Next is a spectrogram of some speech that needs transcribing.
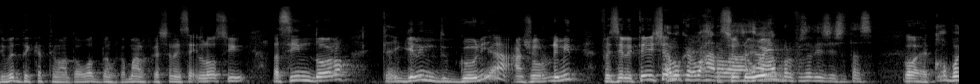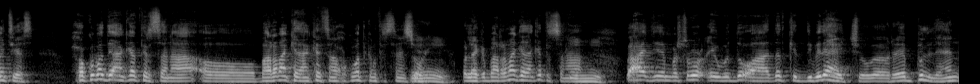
dibadda ka timaada oo wadanka maalka gashanaysa in loo sii la siin doono tixgelin gooni ah canshuur dhimid facilitation abukar waxaan soo rabaa inaan dhaweyn hal fursad ii siiso taas. Go ahead. Pointigaas xukuumaddii aan ka tirsanaa oo baarlamaankeeda aan ka tirsanaa xukuumadda kama tirsanaa sorry. Laakiin baarlamaankeeda aan ka tirsanaa waxaa jira mashruucii waddo oo ahaa dadka dibadaha jooga reer puntland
